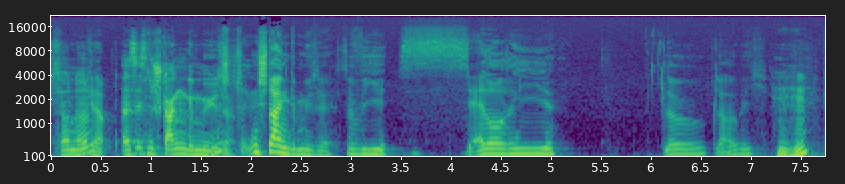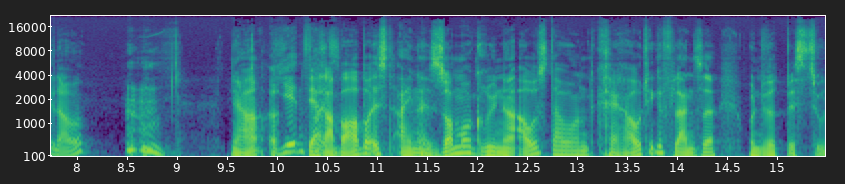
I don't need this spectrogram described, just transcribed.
Sondern Genau. das ist ein Ein, Stangengemüse. St- ein Stangengemüse, so wie Sellerie, glaube ich. Mhm. Genau. Ja, äh, Jedenfalls. der Rhabarber ist eine sommergrüne, ausdauernd krautige Pflanze und wird bis zu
